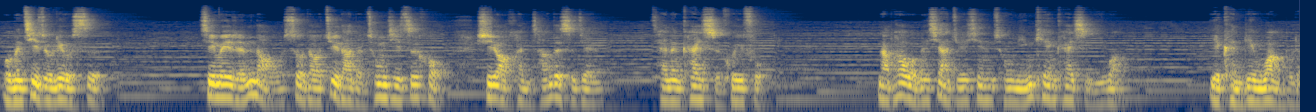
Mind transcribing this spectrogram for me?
我们记住六四，是因为人脑受到巨大的冲击之后，需要很长的时间才能开始恢复。哪怕我们下决心从明天开始遗忘，也肯定忘不了。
